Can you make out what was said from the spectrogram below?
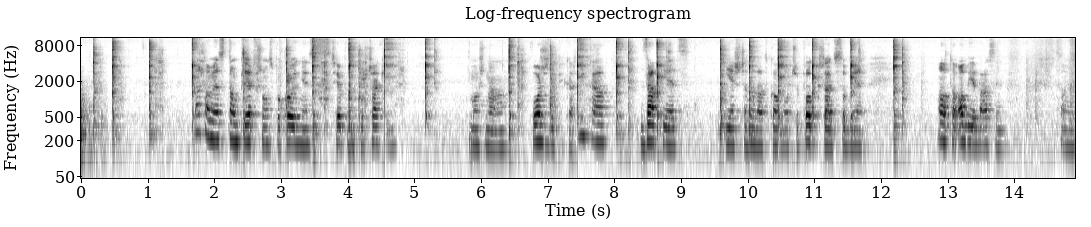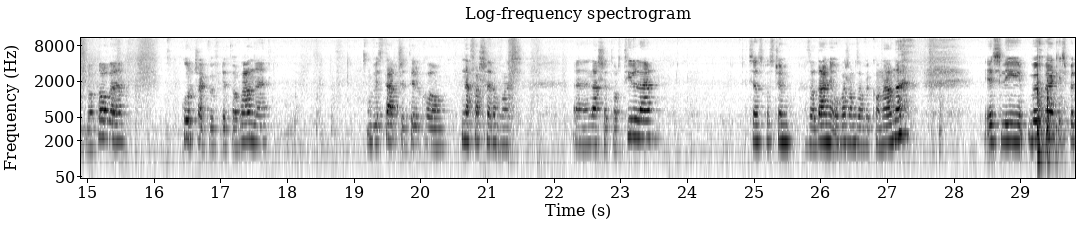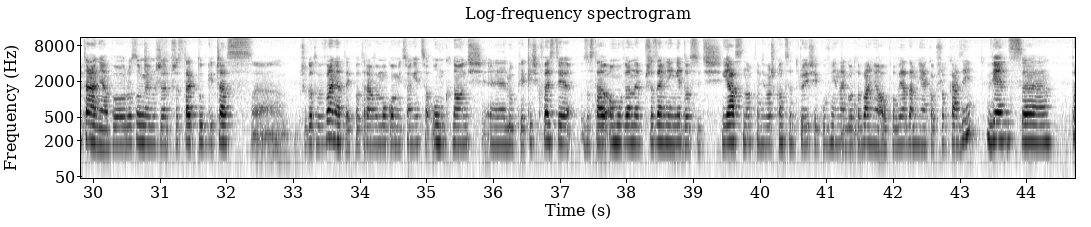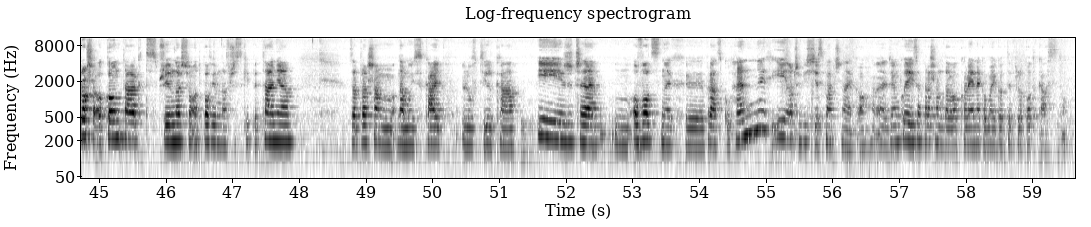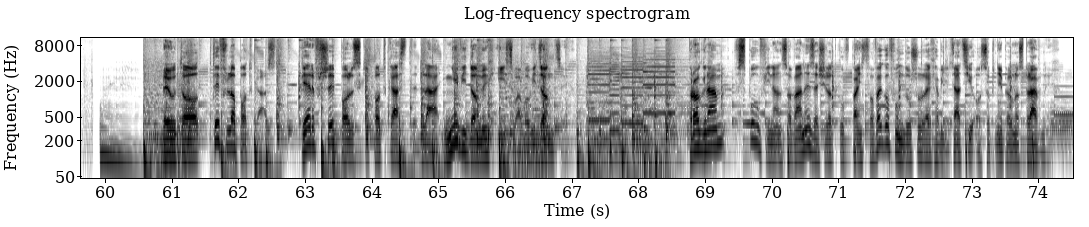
Natomiast tą pierwszą spokojnie z ciepłym kurczakiem można włożyć do piekarnika, zapiec jeszcze dodatkowo, czy podgrzać sobie. Oto obie bazy są już gotowe. Kurczak wyfrytowany. Wystarczy tylko nafaszerować e, nasze tortille. W związku z czym zadanie uważam za wykonane. Jeśli byłyby jakieś pytania, bo rozumiem, że przez tak długi czas e, przygotowywania tej potrawy mogło mi co nieco umknąć e, lub jakieś kwestie zostały omówione przeze mnie nie dosyć jasno, ponieważ koncentruję się głównie na gotowaniu, a opowiadam niejako przy okazji. Więc proszę o kontakt, z przyjemnością odpowiem na wszystkie pytania. Zapraszam na mój Skype Luftilka i życzę mm, owocnych y, prac kuchennych i oczywiście smacznego. E, Dziękuję i zapraszam do kolejnego mojego Tyflo podcastu. Był to Tyflo Podcast. Pierwszy polski podcast dla niewidomych i słabowidzących. Program współfinansowany ze środków Państwowego Funduszu Rehabilitacji Osób Niepełnosprawnych.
